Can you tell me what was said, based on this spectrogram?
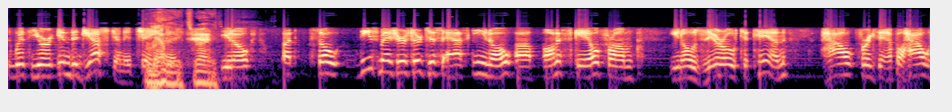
with your indigestion it changes. Right, right. You know, but so these measures are just asking, you know, uh, on a scale from, you know, 0 to 10, how for example, how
